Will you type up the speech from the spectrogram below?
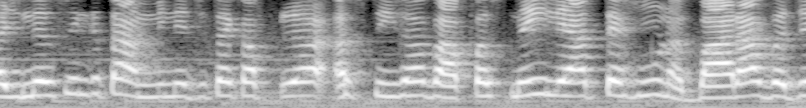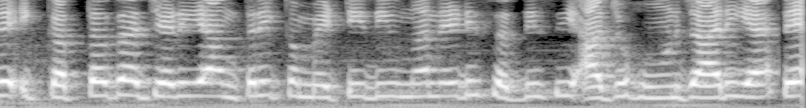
ਹਰਜਿੰਦਰ ਸਿੰਘ ਧਾਮੀ ਨੇ ਅਜੇ ਤੱਕ ਆਪਣਾ ਅਸਤੀਫਾ ਵਾਪਸ ਨਹੀਂ ਲਿਆ ਤੇ ਹੁਣ 12 ਵਜੇ ਇਕੱਤਰਤਾ ਜਿਹੜੀ ਹੈ ਕਮੇਟੀ ਦੀ ਉਹਨਾਂ ਨੇ ਜਿਹੜੀ ਸੱਦੀ ਸੀ, ਅੱਜ ਹੋਣ ਜਾ ਰਹੀ ਹੈ ਤੇ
